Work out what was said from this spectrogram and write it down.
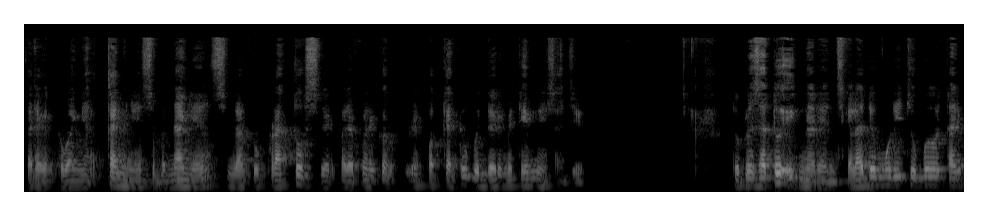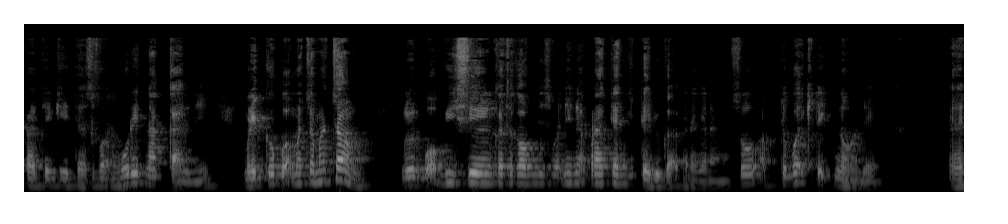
kadang kebanyakannya sebenarnya 90% daripada mereka reportkan tu benda remeh-temeh saja 21 ignorance. Kalau ada murid cuba tarik perhatian kita sebab murid nakal ni mereka buat macam-macam. Mereka buat bising kata kawan dia sebab dia nak perhatian kita juga kadang-kadang. So apa kita buat kita ignore dia. Eh,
